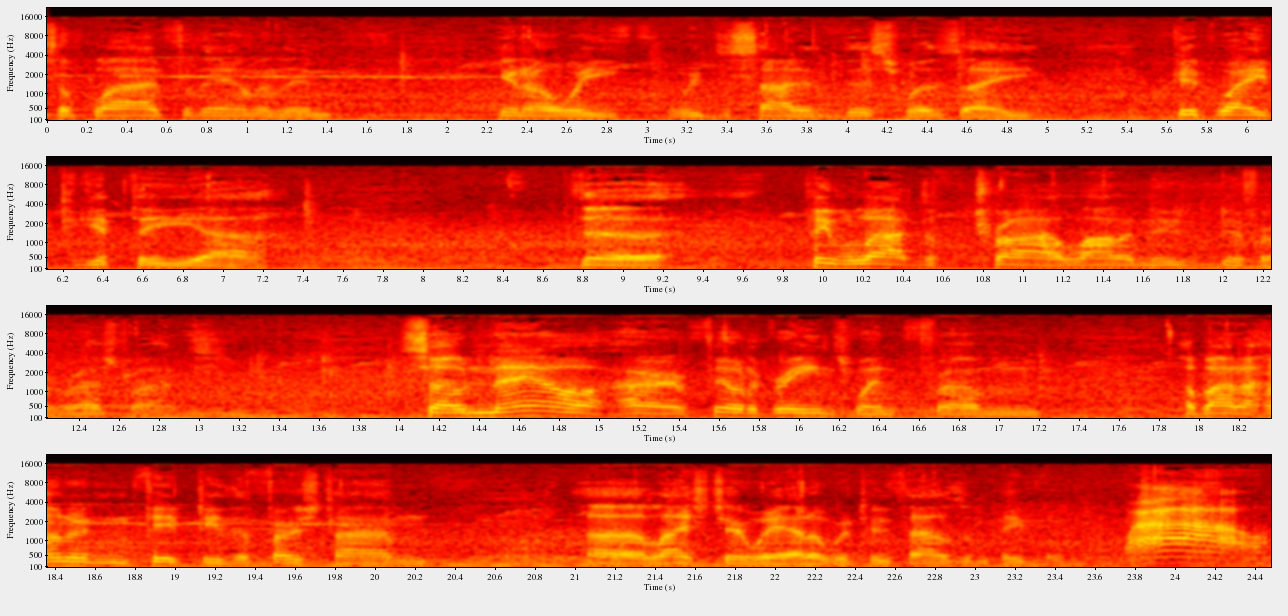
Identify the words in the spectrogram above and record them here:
supplied for them, and then you know we we decided this was a good way to get the uh, the people out to try a lot of new different restaurants. So now our field of greens went from about 150 the first time. Uh, last year we had over 2,000 people. Wow.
